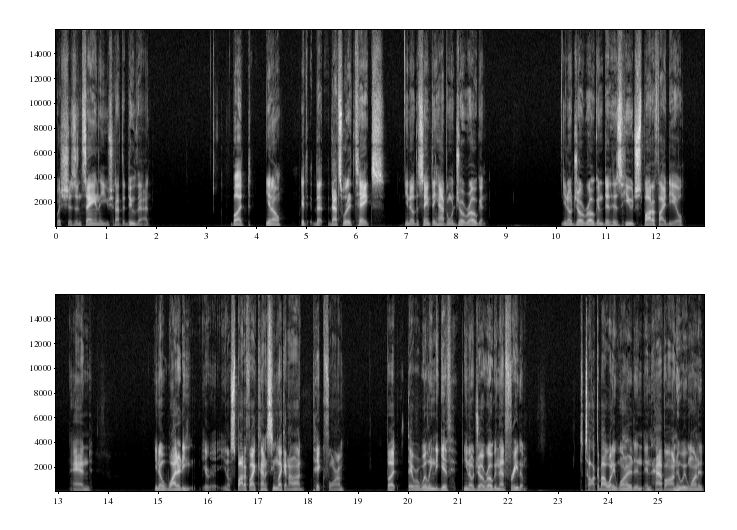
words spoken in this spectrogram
which is insane that you should have to do that. But, you know, it that that's what it takes. You know, the same thing happened with Joe Rogan. You know, Joe Rogan did his huge Spotify deal and you know, why did he you know, Spotify kind of seemed like an odd pick for him, but they were willing to give, you know, Joe Rogan that freedom to talk about what he wanted and, and have on who he wanted.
